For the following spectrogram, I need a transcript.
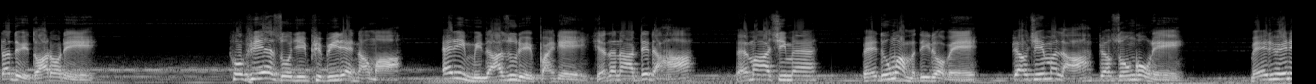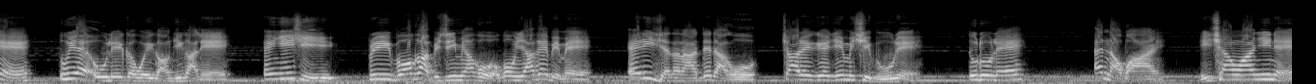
တက်တွေသွားတော့တယ်ထိုဖြစ်ရဲ့ဆိုကြီးဖြစ်ပြီးတဲ့နောက်မှာအဲ့ဒီမိသားစုတွေပိုင်းတဲ့ယတနာတစ်တာဟာဘယ်မှာရှိမှန်းဘယ်သူမှမသိတော့ပဲပျောက်ချင်းမလားပျောက်ဆုံးကုန်တယ်မဲထွေးနဲ့သူ့ရဲ့ဦးလေးကဝေကောင်ကြီးကလည်းအင်ကြီးရှိ ပရီဘောကပစ္စည်းများကိုအကုန်ရခဲ့ပေမဲ့အဲ့ဒီယတနာတစ်တာကိုချာရခဲ့ခြင်းမရှိဘူးတဲ့သူတို့လည်းအဲ့နောက်ပိုင်းဒီချန်ဝါကြီးနဲ့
